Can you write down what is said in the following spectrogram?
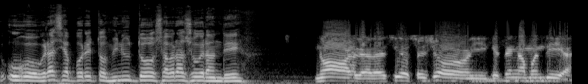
Hugo, gracias por estos minutos, abrazo grande. No, el agradecido soy yo y que tengan buen día.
